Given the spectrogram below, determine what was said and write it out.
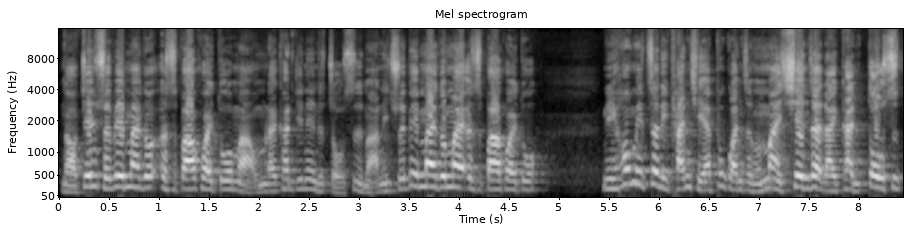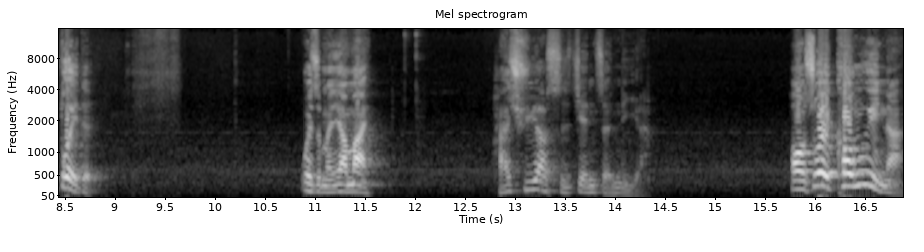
那今天随便卖都二十八块多嘛，我们来看今天的走势嘛。你随便卖都卖二十八块多，你后面这里弹起来，不管怎么卖，现在来看都是对的。为什么要卖？还需要时间整理啊。哦，所以空运啊，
